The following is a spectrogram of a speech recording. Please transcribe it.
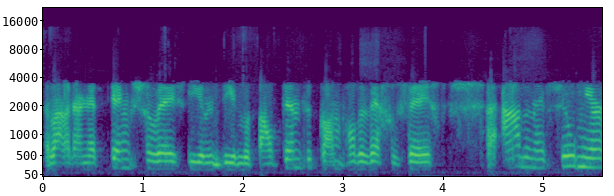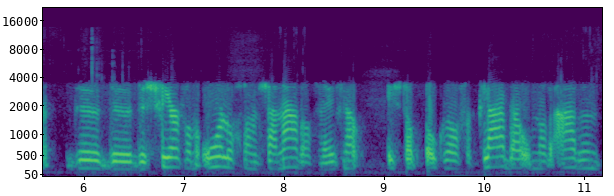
Er waren daar net tanks geweest die een, die een bepaald tentenkamp hadden weggeveegd. Uh, Aden heeft veel meer de, de, de sfeer van oorlog dan Sanaa dat heeft. Nou is dat ook wel verklaarbaar omdat Aden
